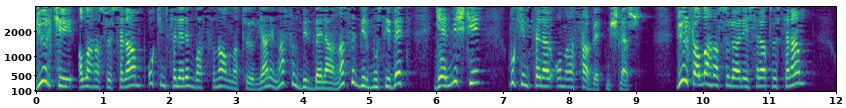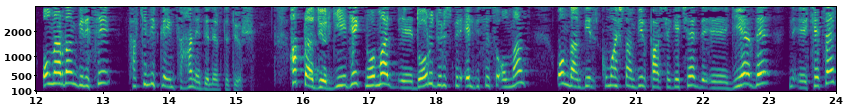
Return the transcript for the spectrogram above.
diyor ki Allah Resulü selam o kimselerin vasfını anlatıyor. Yani nasıl bir bela, nasıl bir musibet gelmiş ki bu kimseler ona sabretmişler. Diyor ki Allah Resulü aleyhissalatü vesselam onlardan birisi fakirlikle imtihan edilirdi diyor. Hatta diyor giyecek normal e, doğru dürüst bir elbisesi olmaz. Ondan bir kumaştan bir parça geçer de, e, giyer de e, keser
